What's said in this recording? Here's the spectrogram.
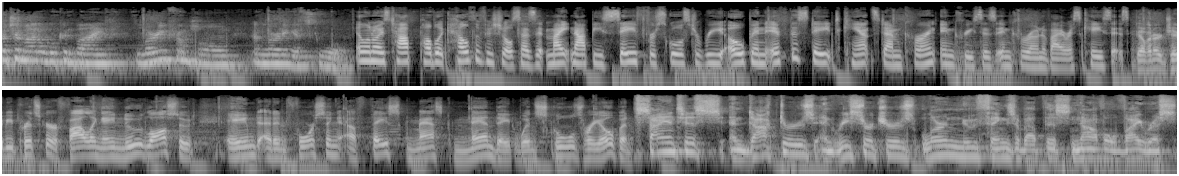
Such a model will combine learning from home and learning at school. Illinois' top public health official says it might not be safe for schools to reopen if the state can't stem current increases in coronavirus cases. Governor J.B. Pritzker filing a new lawsuit aimed at enforcing a face mask mandate when schools reopen. Scientists and doctors and researchers learn new things about this novel virus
